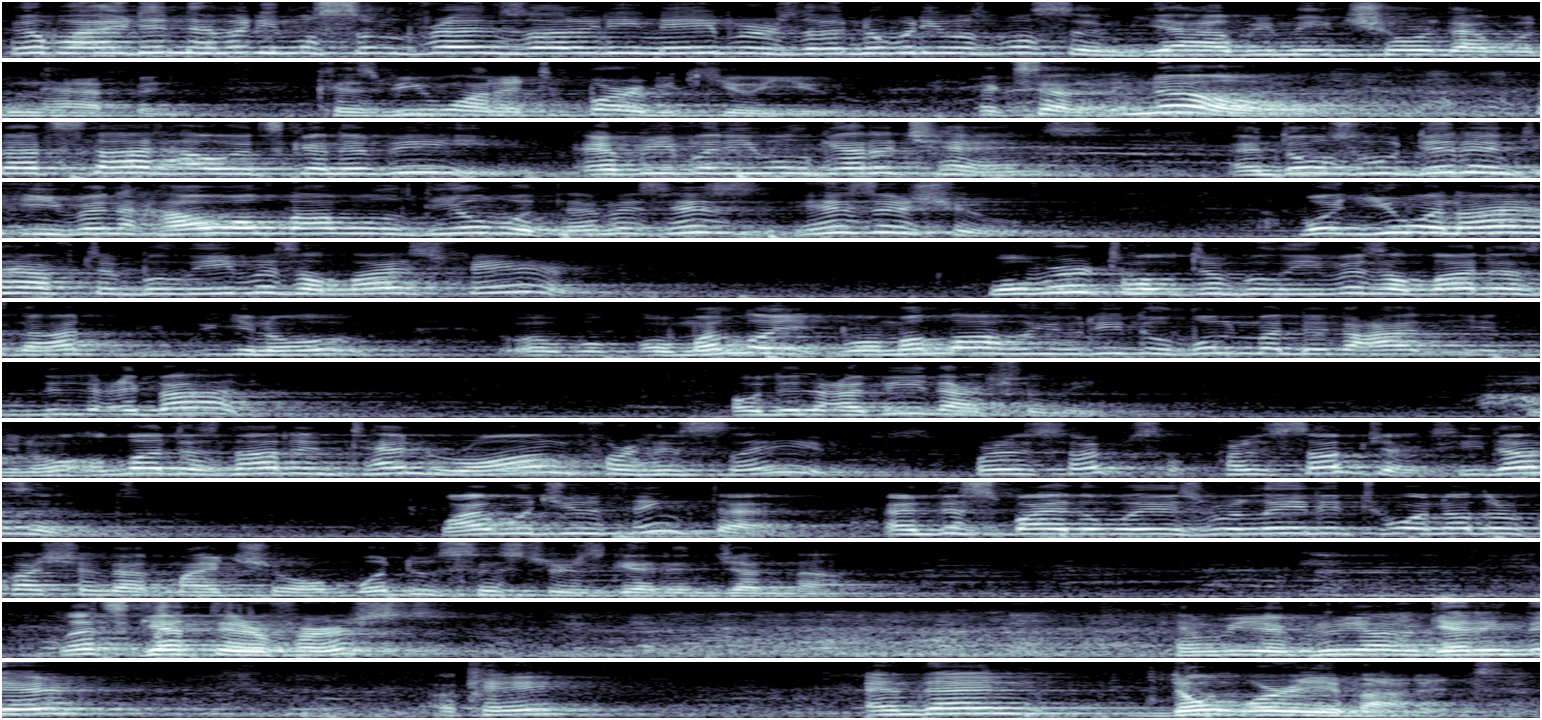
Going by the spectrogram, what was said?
Yeah, but I didn't have any Muslim friends, not any neighbors, nobody was Muslim. Yeah, we made sure that wouldn't happen because we wanted to barbecue you, etc. No, that's not how it's going to be. Everybody will get a chance. And those who didn't, even how Allah will deal with them is his, his issue. What you and I have to believe is Allah is fair. What we're told to believe is Allah does not, you know, وَمَا اللَّهُ يُرِيدُ ظُلْمًا لِلْعِبَادِ or lil abid actually. You know, Allah does not intend wrong for His slaves, for His, for his subjects. He doesn't. Why would you think that? And this, by the way, is related to another question that might show up. What do sisters get in Jannah? Let's get there first. Can we agree on getting there? Okay? And then don't worry about it.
